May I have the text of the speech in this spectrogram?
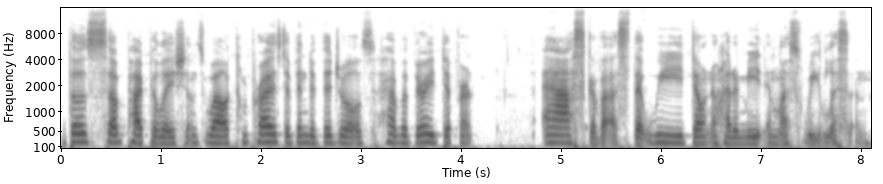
those subpopulations, while comprised of individuals, have a very different ask of us that we don't know how to meet unless we listen.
